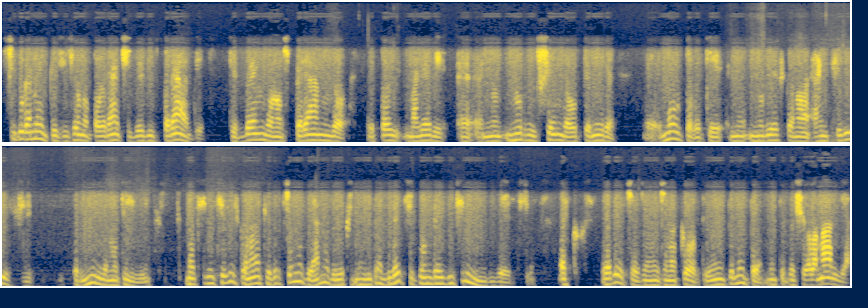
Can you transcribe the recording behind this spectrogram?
sicuramente ci sono poveracci dei disperati che vengono sperando e poi magari eh, non, non riuscendo a ottenere eh, molto perché n- non riescono a inserirsi per mille motivi, ma si inseriscono anche persone che hanno delle finalità diverse con dei disegni diversi. Ecco, e adesso se ne sono accorti, evidentemente mentre faceva la maglia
